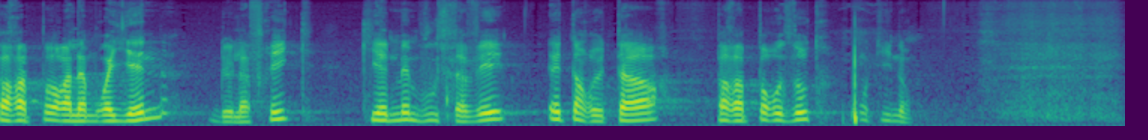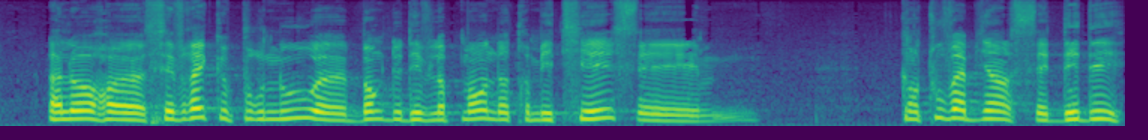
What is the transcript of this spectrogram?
par rapport à la moyenne de l'Afrique, qui elle-même, vous savez, est en retard par rapport aux autres continents. Alors, euh, c'est vrai que pour nous, euh, Banque de développement, notre métier, c'est, quand tout va bien, c'est d'aider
